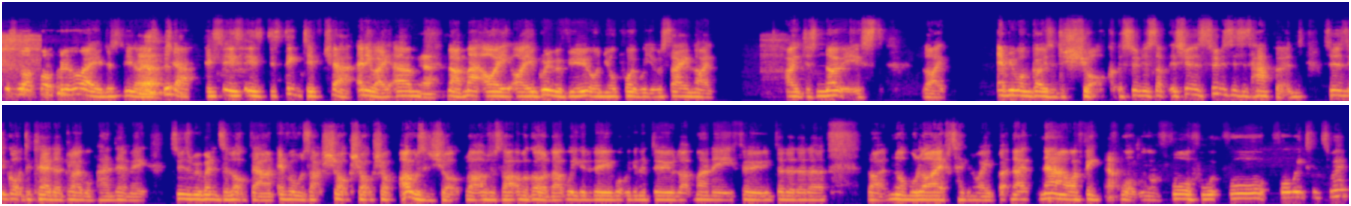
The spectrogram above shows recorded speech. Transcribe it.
just like popping away, just you know, yeah. chat. His, his, his, distinctive chat. Anyway, um, no, Matt, I I agree with you on your point. What you were saying, like I just noticed like everyone goes into shock as soon as, as soon as, as soon as this has happened. As soon as it got declared a global pandemic, as soon as we went into lockdown, everyone was like shock, shock, shock. I was in shock. Like I was just like, oh my god, like what are you gonna do? What are we gonna do? Like money, food, da da da da, like normal life taken away. But now now I think yeah. what we're on four, four, four, four weeks into it.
